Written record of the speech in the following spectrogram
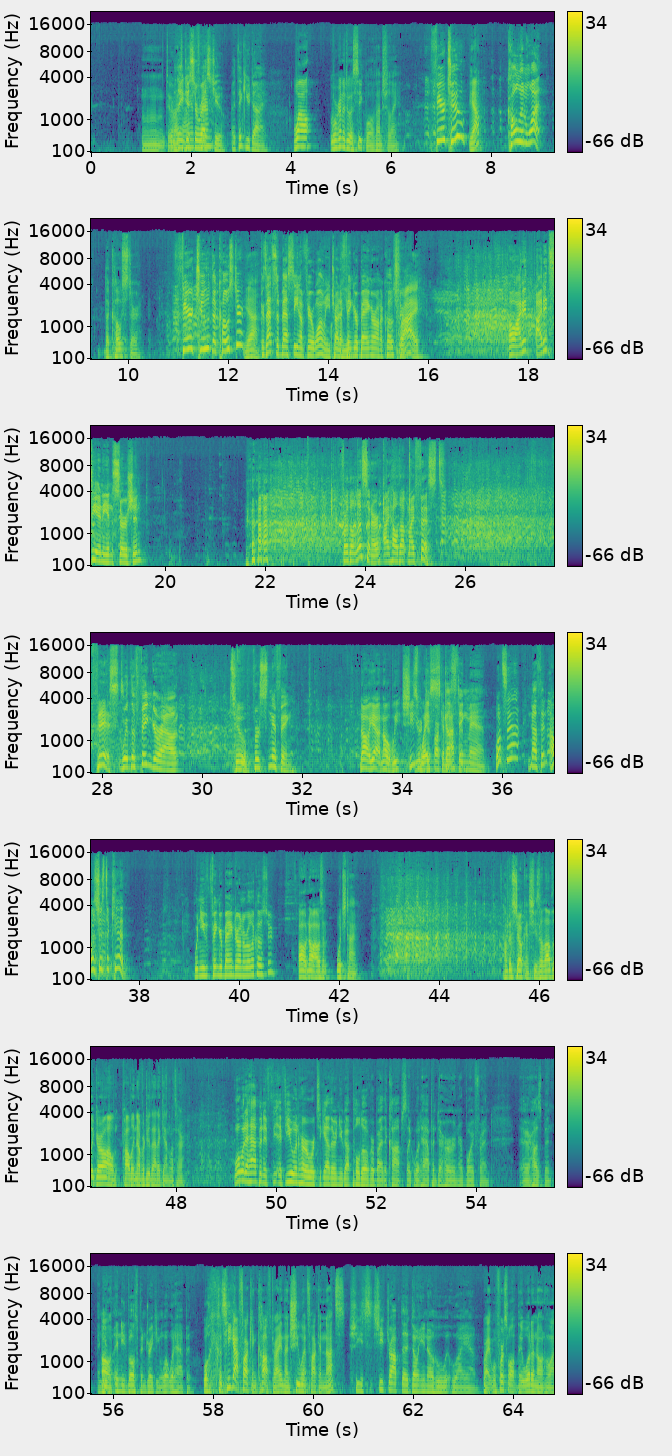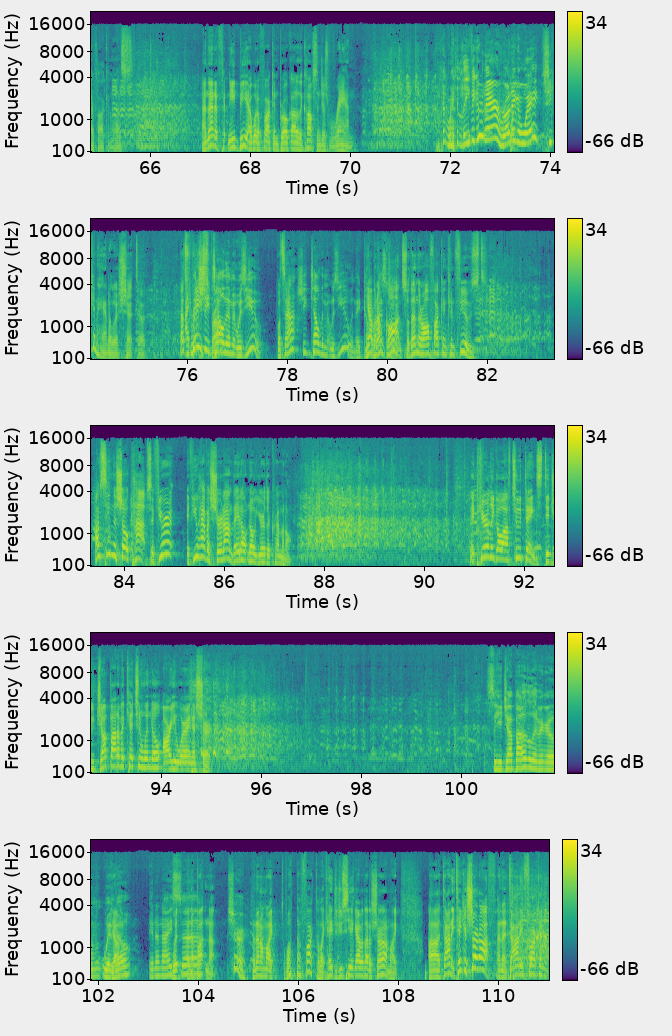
Mm, do or I they die just in fear? arrest you? I think you die. Well, we're going to do a sequel eventually. Fear two? Yep. Colon what? The Coaster. Fear two, the coaster? Yeah. Because that's the best scene on Fear one when you try to Are finger bang her on a coaster. Try. Oh, I didn't. I didn't see any insertion. For the listener, I held up my fist. Fist. with the finger out Two. for sniffing. No, yeah, no, we she's You're a way fucking disgusting method. man. What's that? Nothing. I was just a kid. When you finger banged her on a roller coaster? Oh no, I wasn't. Which time? I'm just joking. She's a lovely girl. I'll probably never do that again with her. What would have happened if if you and her were together and you got pulled over by the cops? Like what happened to her and her boyfriend, her husband, and you Oh. and you'd both been drinking? What would happen? Well, because he got fucking cuffed, right? And then she went fucking nuts. She she dropped the "Don't you know who who I am?" Right. Well, first of all, they would have known who I fucking was. and then, if need be, I would have fucking broke out of the cuffs and just ran. Wait, leaving her there, running away? She can handle her shit, dude. That's I think she'd bro. tell them it was you. What's that? She'd tell them it was you, and they'd come Yeah, but I'm arrest you. gone. So then they're all fucking confused. I've seen the show Cops. If you're if you have a shirt on, they don't know you're the criminal. they purely go off two things. Did you jump out of a kitchen window? Are you wearing a shirt? So you jump out of the living room window in a nice With and uh, a button up. Sure. And then I'm like, what the fuck? They're like, hey, did you see a guy without a shirt on? I'm like, uh, Donnie, take your shirt off. And then Donnie fucking.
